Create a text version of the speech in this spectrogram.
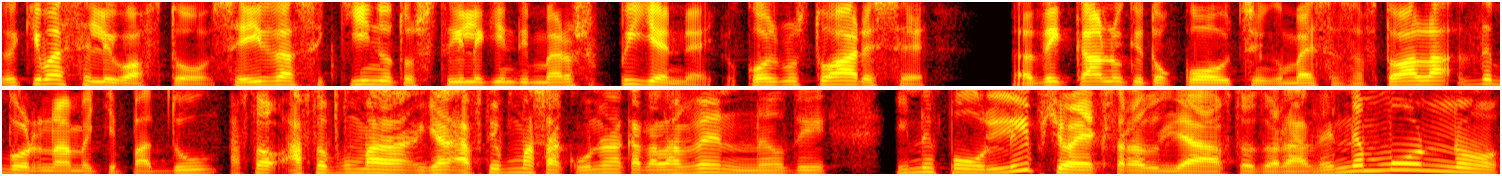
δοκίμασε λίγο αυτό. Σε είδα σε εκείνο το στυλ εκείνη τη μέρα σου πήγαινε. Ο κόσμος του άρεσε. Δηλαδή κάνω και το coaching μέσα σε αυτό, αλλά δεν μπορεί να είμαι και παντού. Αυτό, αυτό που μα, για αυτοί που μας ακούνε να καταλαβαίνουν ότι είναι πολύ πιο έξτρα δουλειά αυτό τώρα. Δεν είναι μόνο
